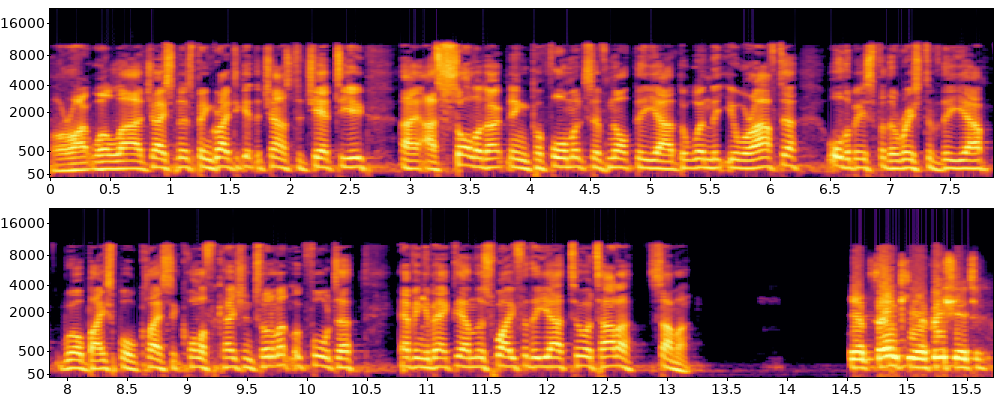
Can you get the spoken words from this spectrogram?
All right. Well, uh, Jason, it's been great to get the chance to chat to you. Uh, a solid opening performance, if not the uh, the win that you were after. All the best for the rest of the uh, World Baseball Classic qualification tournament. Look forward to having you back down this way for the uh, Tuatara summer. Yep. Thank you. I appreciate you.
